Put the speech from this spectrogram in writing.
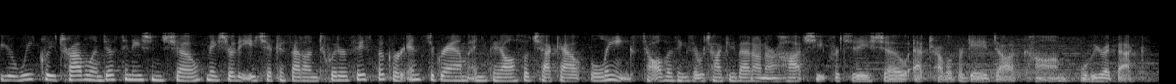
your weekly travel and destination show. Make sure that you check us out on Twitter, Facebook, or Instagram, and you can also check out links to all the things that we're talking about on our hot sheet for today's show at travelbrigade.com. We'll be right back.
